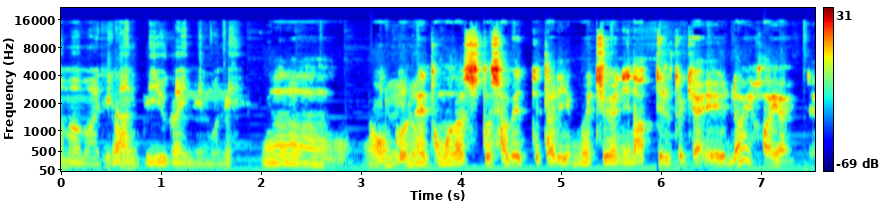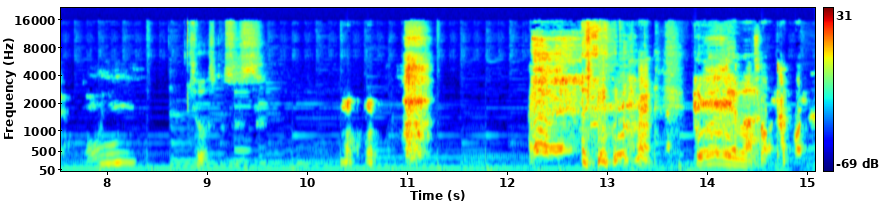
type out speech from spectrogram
ーまあまあまあ、時間っていう概念もね。うん。なんいかね、友達と喋ってたり、夢中になってる時はえらい早いんだよね。そうそうそうそう。とで、ままあ、そあん、なこんな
